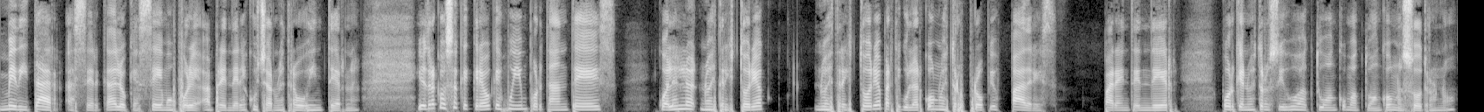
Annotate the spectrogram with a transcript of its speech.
meditar acerca de lo que hacemos, por aprender a escuchar nuestra voz interna. Y otra cosa que creo que es muy importante es cuál es nuestra historia, nuestra historia particular con nuestros propios padres para entender por qué nuestros hijos actúan como actúan con nosotros, ¿no?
